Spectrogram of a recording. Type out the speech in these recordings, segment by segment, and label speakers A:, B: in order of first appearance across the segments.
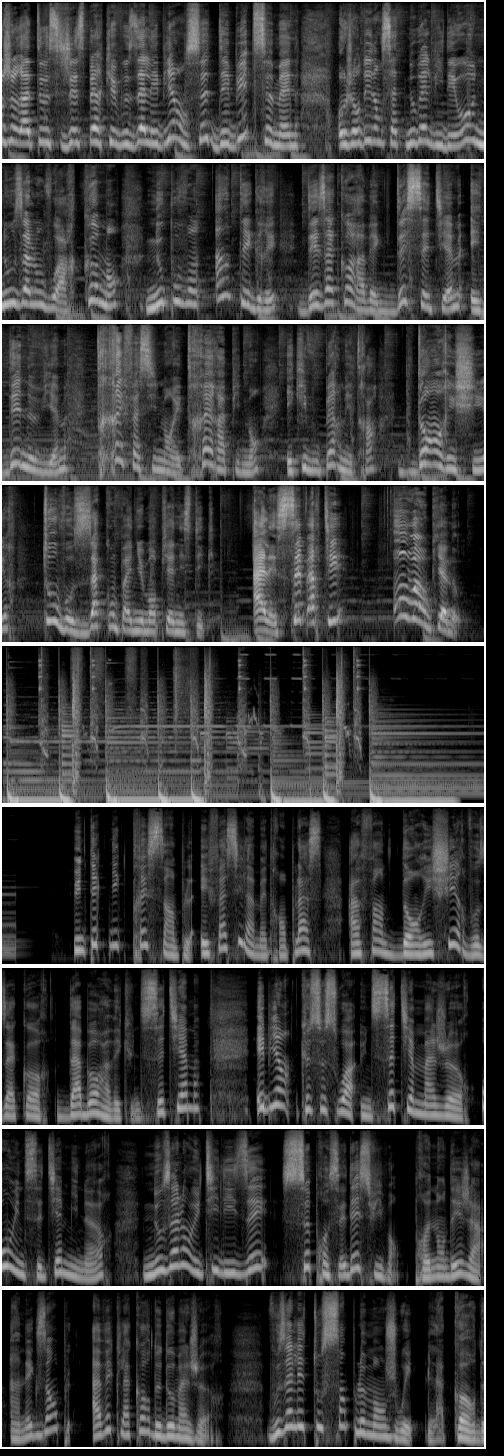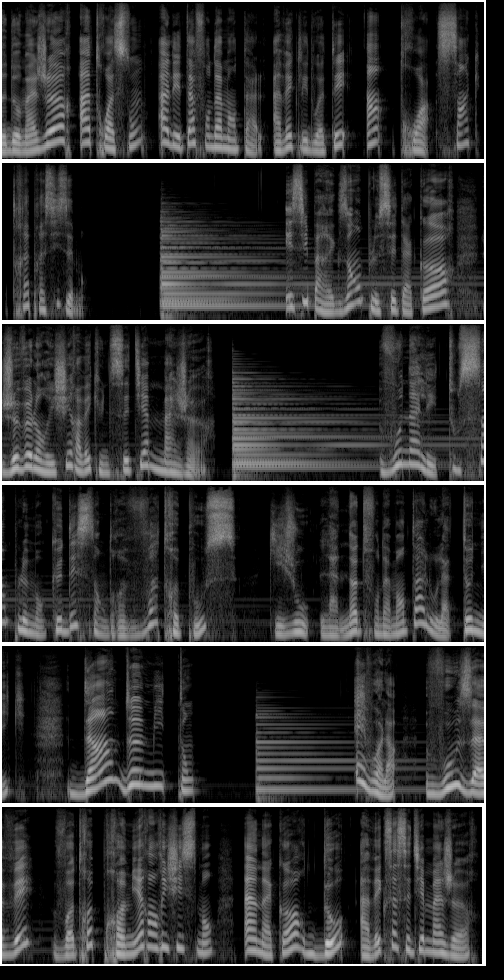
A: Bonjour à tous, j'espère que vous allez bien en ce début de semaine. Aujourd'hui dans cette nouvelle vidéo, nous allons voir comment nous pouvons intégrer des accords avec des septièmes et des neuvièmes très facilement et très rapidement et qui vous permettra d'enrichir tous vos accompagnements pianistiques. Allez, c'est parti, on va au piano Une technique très simple et facile à mettre en place afin d'enrichir vos accords d'abord avec une septième, eh bien que ce soit une septième majeure ou une septième mineure, nous allons utiliser ce procédé suivant. Prenons déjà un exemple avec l'accord de Do majeur. Vous allez tout simplement jouer l'accord de Do majeur à trois sons à l'état fondamental avec les doigtés 1, 3, 5 très précisément. Et si par exemple cet accord, je veux l'enrichir avec une septième majeure? Vous n'allez tout simplement que descendre votre pouce, qui joue la note fondamentale ou la tonique, d'un demi-ton. Et voilà, vous avez votre premier enrichissement, un accord Do avec sa septième majeure.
